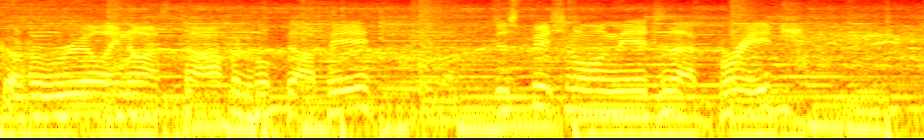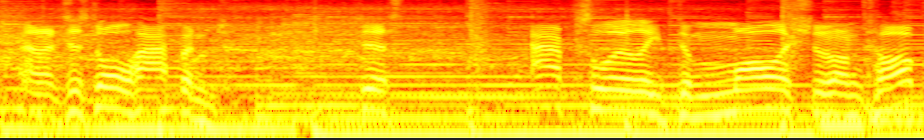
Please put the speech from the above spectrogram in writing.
Got a really nice tarpon hooked up here. Just fishing along the edge of that bridge and it just all happened. Just absolutely demolished it on top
